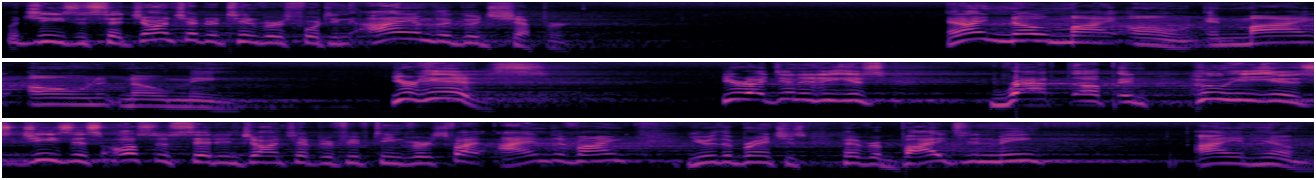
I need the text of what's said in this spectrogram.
what Jesus said. John chapter 10, verse 14 I am the good shepherd. And I know my own, and my own know me. You're His. Your identity is wrapped up in who he is. Jesus also said in John chapter 15, verse 5, I am the vine, you're the branches. Whoever abides in me, I in him.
